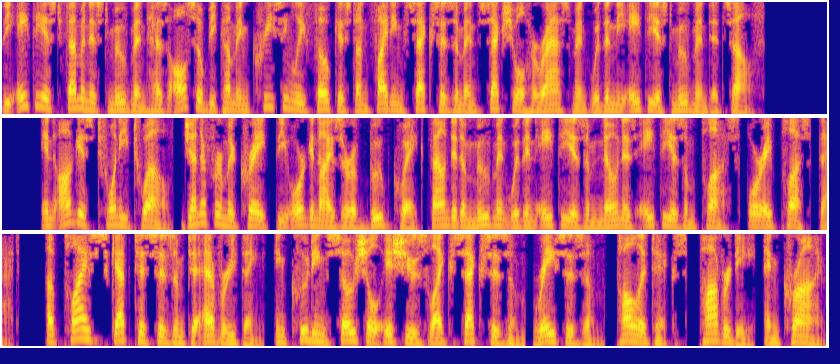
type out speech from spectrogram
The atheist feminist movement has also become increasingly focused on fighting sexism and sexual harassment within the atheist movement itself. In August 2012, Jennifer McCreight the organizer of Boobquake founded a movement within atheism known as Atheism Plus, or A+, that applies skepticism to everything, including social issues like sexism, racism, politics, poverty, and crime.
